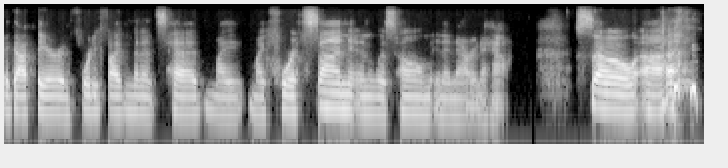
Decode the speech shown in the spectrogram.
I got there in 45 minutes, had my my fourth son, and was home in an hour and a half. So uh,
